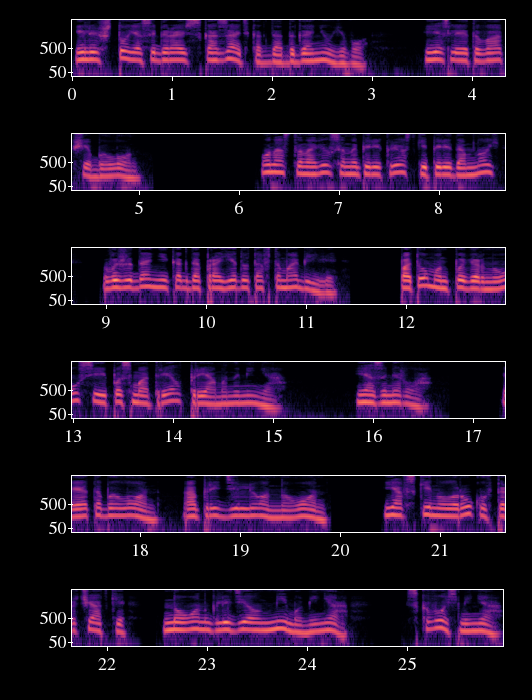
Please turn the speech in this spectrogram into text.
или что я собираюсь сказать, когда догоню его, если это вообще был он. Он остановился на перекрестке передо мной в ожидании, когда проедут автомобили. Потом он повернулся и посмотрел прямо на меня. Я замерла. Это был он, определенно он. Я вскинула руку в перчатке, но он глядел мимо меня, сквозь меня,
